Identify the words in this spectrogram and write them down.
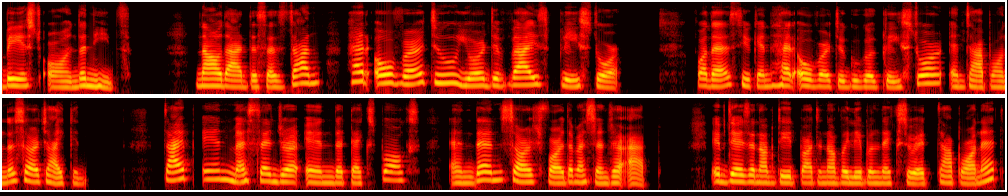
based on the needs. Now that this is done, head over to your device Play Store. For this, you can head over to Google Play Store and tap on the search icon. Type in Messenger in the text box and then search for the Messenger app. If there's an update button available next to it, tap on it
